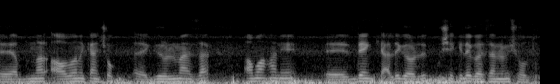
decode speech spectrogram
Ee, bunlar avlanırken çok e, görülmezler. Ama hani e, denk geldi, gördük. Bu şekilde gözlemlemiş olduk.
